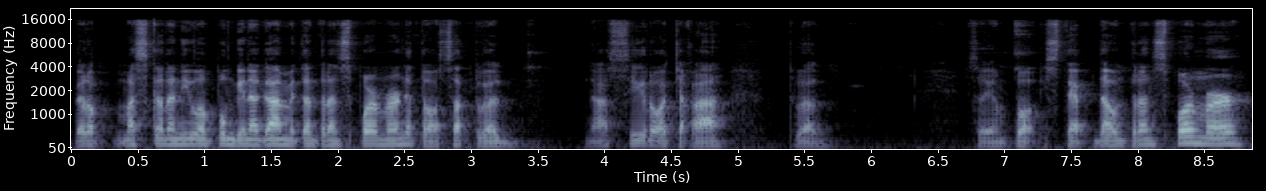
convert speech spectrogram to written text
Pero mas karaniwan pong ginagamit ang transformer nito sa 12 na 0 at saka 12. So yan po, step down transformer,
